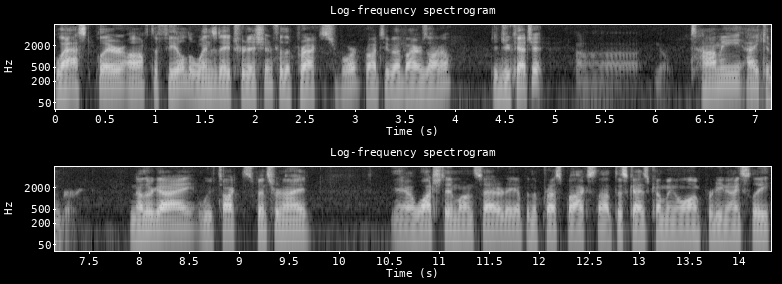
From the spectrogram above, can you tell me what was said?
Last player off the field, a Wednesday tradition for the practice report, brought to you by Byers Auto. Did you catch it? Uh, no. Tommy Eichenberg, another guy we've talked to Spencer and I. You know, watched him on Saturday up in the press box. Thought this guy's coming along pretty nicely,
